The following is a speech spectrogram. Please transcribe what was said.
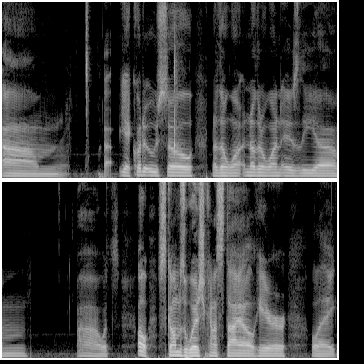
um uh, yeah, Koi to Uso. Another one. Another one is the um, ah, uh, what's oh, Scum's Wish kind of style here. Like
